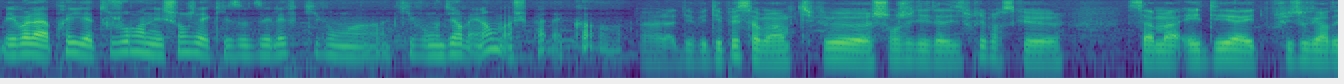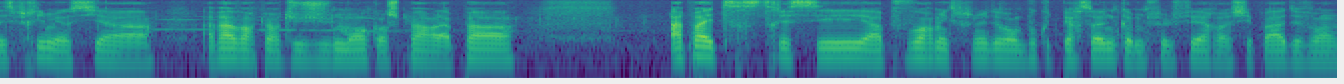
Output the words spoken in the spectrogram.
Mais voilà, après, il y a toujours un échange avec les autres élèves qui vont, euh, qui vont dire, mais non, moi je suis pas d'accord. la DVTP, ça m'a un petit peu changé d'état d'esprit parce que ça m'a aidé à être plus ouvert d'esprit, mais aussi à ne pas avoir peur du jugement quand je parle, à pas à pas être stressé, à pouvoir m'exprimer devant beaucoup de personnes comme je peux le faire, je sais pas, devant,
